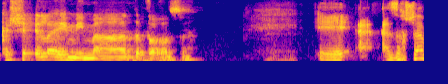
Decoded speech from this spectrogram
קשה להם עם הדבר הזה. אה, אז עכשיו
